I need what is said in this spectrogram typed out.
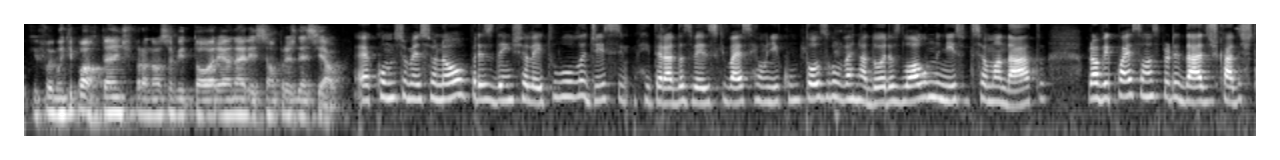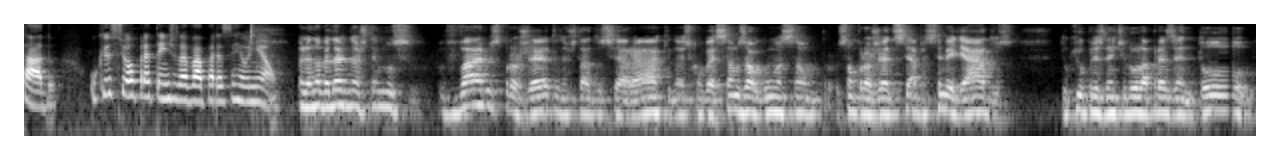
o que foi muito importante para a nossa vitória na eleição presidencial. É, como o senhor mencionou, o presidente eleito Lula disse reiteradas vezes que vai se reunir com todos os governadores logo no início de seu mandato para ouvir quais são as prioridades de cada estado. O que o senhor pretende levar para essa reunião? Olha, na verdade, nós temos vários projetos no estado do Ceará que nós conversamos, algumas são, são projetos assemelhados do que o presidente Lula apresentou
